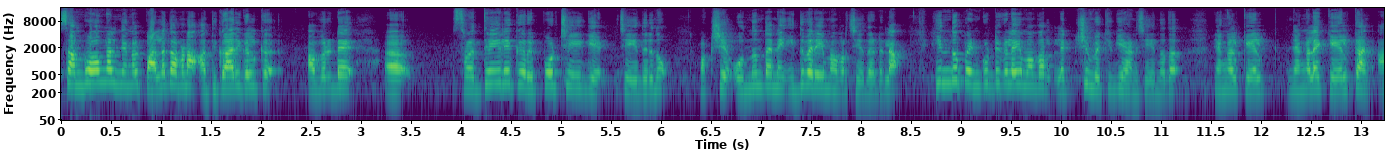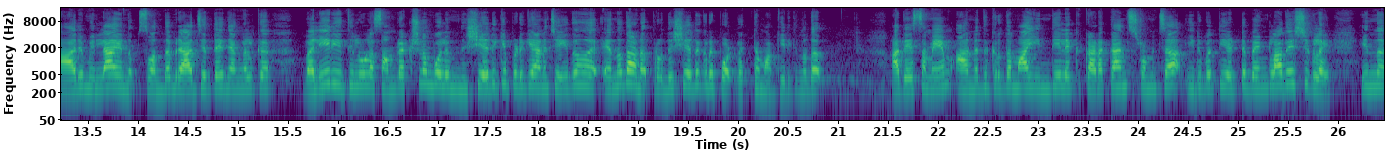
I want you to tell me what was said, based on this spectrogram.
സംഭവങ്ങൾ ഞങ്ങൾ പലതവണ അധികാരികൾക്ക് അവരുടെ ശ്രദ്ധയിലേക്ക് റിപ്പോർട്ട് ചെയ്യുകയും ചെയ്തിരുന്നു. പക്ഷേ ഒന്നും തന്നെ ഇതുവരെയും അവർ ചെയ്തിട്ടില്ല. ഹിന്ദു പെൺകുട്ടികളെയും അവർ ലക്ഷ്യം വെക്കുകയാണ് ചെയ്യുന്നത്. ഞങ്ങൾ കേൾ ഞങ്ങളെ കേൾക്കാൻ ആരുമില്ല എന്നും സ്വന്തം രാജ്യത്തെ ഞങ്ങൾക്ക് വലിയ രീതിയിലുള്ള സംരക്ഷണം പോലും നിഷേധിക്കപ്പെടുകയാണ് ചെയ്തത് എന്നതാണ് പ്രതിഷേധകർ ഇപ്പോൾ വ്യക്തമാക്കിയിരിക്കുന്നത്. അതേസമയം അനധികൃതമായി ഇന്ത്യയിലേക്ക് കടക്കാൻ ശ്രമിച്ച ഇരുപത്തിയെട്ട് ബംഗ്ലാദേശികളെ ഇന്ന്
